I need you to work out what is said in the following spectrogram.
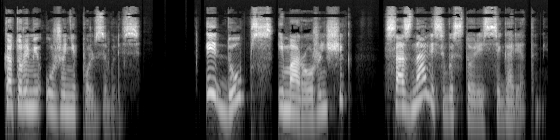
которыми уже не пользовались. И Дубс, и мороженщик сознались в истории с сигаретами.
